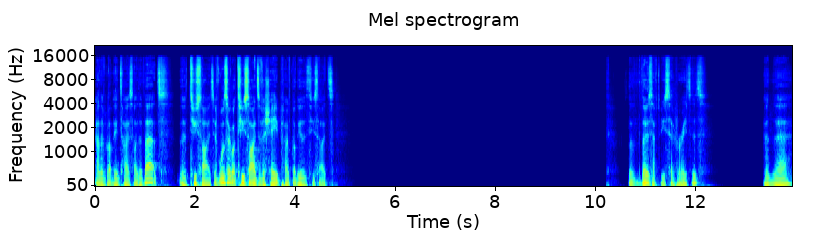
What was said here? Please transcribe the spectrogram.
And I've got the entire side of that, the two sides. If once I've got two sides of a shape, I've got the other two sides. So those have to be separated. And there.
